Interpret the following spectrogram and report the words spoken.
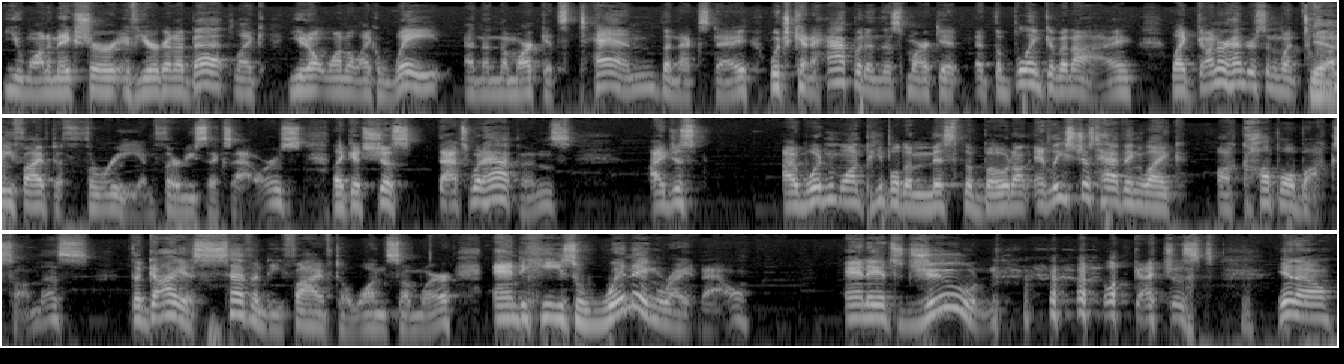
You want to make sure if you're going to bet, like you don't want to like wait and then the market's 10 the next day, which can happen in this market at the blink of an eye. Like Gunnar Henderson went 25 yeah. to 3 in 36 hours. Like it's just that's what happens. I just I wouldn't want people to miss the boat on at least just having like a couple bucks on this. The guy is 75 to 1 somewhere and he's winning right now. And it's June. like I just, you know,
